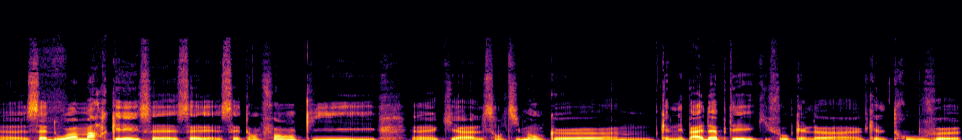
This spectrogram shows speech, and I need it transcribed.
euh, ça doit marquer cet enfant qui, euh, qui a le sentiment que qu'elle n'est pas adaptée, qu'il faut qu'elle qu'elle trouve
